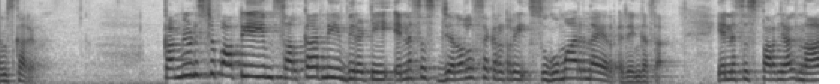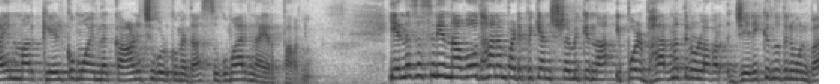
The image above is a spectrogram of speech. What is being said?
നമസ്കാരം. കമ്മ്യൂണിസ്റ്റ് പാർട്ടിയെയും സർക്കാരിനെയും വിരട്ടി N S S general secretary Sukumaran Nair രംഗത്ത്. എൻ എസ് എസ് പറഞ്ഞാൽ നായന്മാർ കേൾക്കുമോ എന്ന് കാണിച്ചു കൊടുക്കുമെന്ന് സുകുമാരൻ നായർ പറഞ്ഞു. എൻ എസ് എസിനെ നവോത്ഥാനം പഠിപ്പിക്കാൻ ശ്രമിക്കുന്ന ഇപ്പോൾ ഭരണത്തിലുള്ളവർ ജനിക്കുന്നതിനു മുൻപ്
